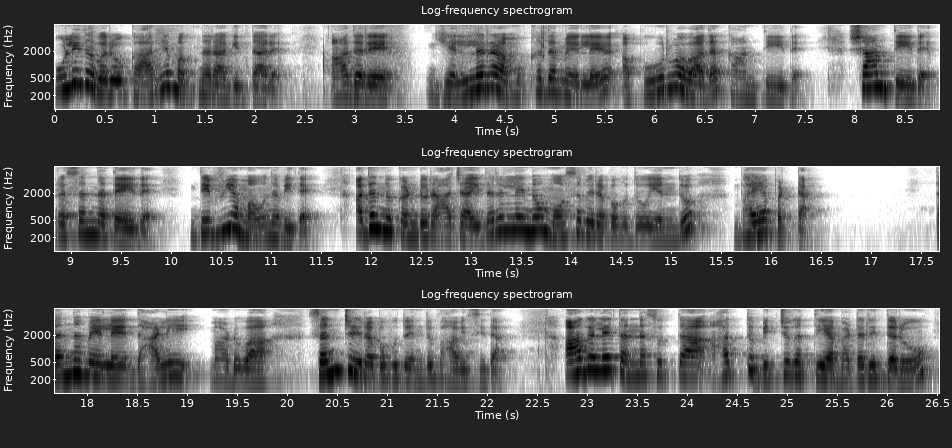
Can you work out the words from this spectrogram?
ಉಳಿದವರು ಕಾರ್ಯಮಗ್ನರಾಗಿದ್ದಾರೆ. ಆದರೆ ಎಲ್ಲರ ಮುಖದ ಮೇಲೆ ಅಪೂರ್ವವಾದ ಕಾಂತಿ ಇದೆ. ಶಾಂತಿ ಇದೆ, ಪ್ರಸನ್ನತೆ ಇದೆ, ದಿವ್ಯ ಮೌನವಿದೆ. ಅದನ್ನು ಕಂಡು ರಾಜ ಇದರಲ್ಲೇನೋ ಮೋಸವಿರಬಹುದು ಎಂದು ಭಯಪಟ್ಟ. ತನ್ನ ಮೇಲೆ ದಾಳಿ ಮಾಡುವ ಸಂಚು ಇರಬಹುದು ಎಂದು ಭಾವಿಸಿದ. ಆಗಲೇ ತನ್ನ ಸುತ್ತ ಹತ್ತು ಬಿಚ್ಚುಗತ್ತಿಯ ಭಟರಿದ್ದರೂ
